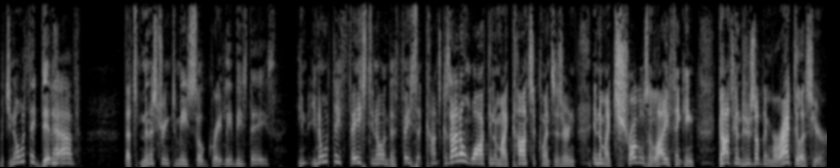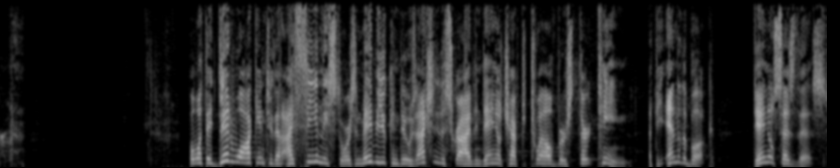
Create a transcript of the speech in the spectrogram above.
But you know what they did have that's ministering to me so greatly these days? You, you know what they faced, you know, in the face of consequence. because I don't walk into my consequences or in, into my struggles in life thinking God's going to do something miraculous here. But what they did walk into that I see in these stories, and maybe you can do, is actually described in Daniel chapter 12, verse 13. At the end of the book, Daniel says this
